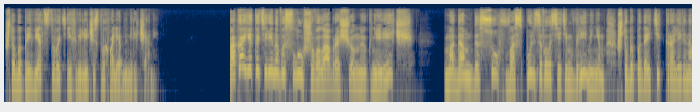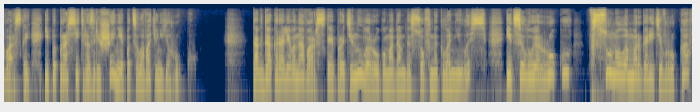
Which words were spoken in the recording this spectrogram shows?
чтобы приветствовать их величество хвалебными речами. Пока Екатерина выслушивала обращенную к ней речь, Мадам де Соф воспользовалась этим временем, чтобы подойти к королеве Наварской и попросить разрешения поцеловать у нее руку. Когда королева Наварская протянула руку, мадам де Соф наклонилась и, целуя руку, всунула Маргарите в рукав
